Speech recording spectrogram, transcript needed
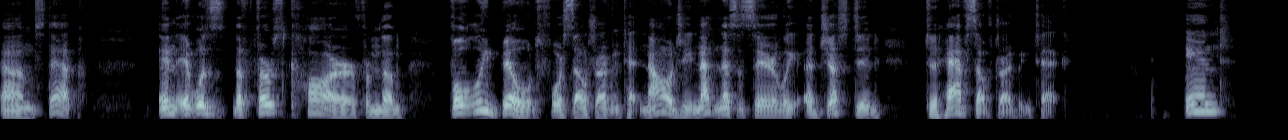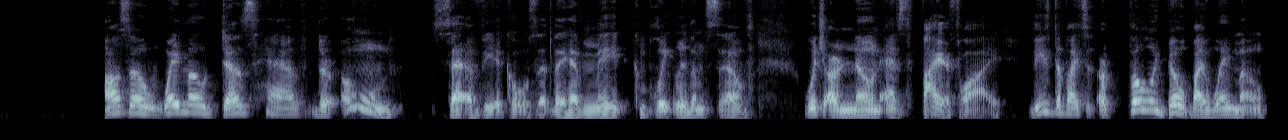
um, step. And it was the first car from them fully built for self driving technology, not necessarily adjusted to have self driving tech. And also, Waymo does have their own set of vehicles that they have made completely themselves, which are known as Firefly. These devices are fully built by Waymo.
